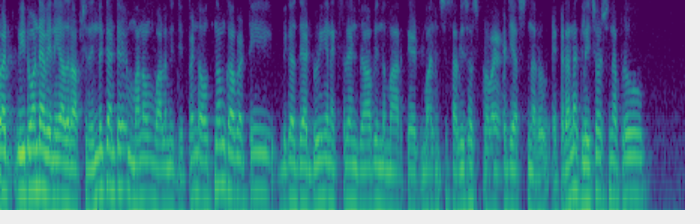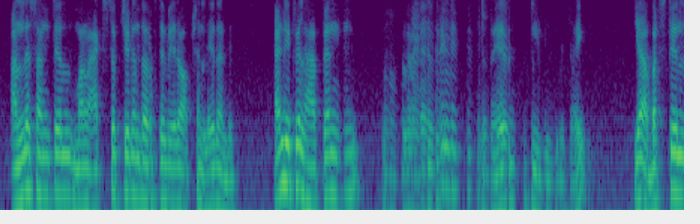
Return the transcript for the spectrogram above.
but we don't have any other option ఎందుకంటే మనం వాళ్ళ మీద డిపెండ్ అవుతున్నాం కాబట్టి because they are doing an excellent job in the market మంచి సర్వీసెస్ ప్రొవైడ్ చేస్తున్నారు. ఎక్కడైనా గ్లిచ్ వచ్చినప్పుడు అన్లెస్ అంటిల్ మనం యాక్సెప్ట్ చేయడం తప్పితే వేరే ఆప్షన్ లేదండి. And it will happen right ya but still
